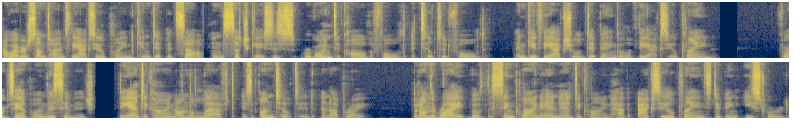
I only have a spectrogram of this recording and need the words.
However, sometimes the axial plane can dip itself. In such cases, we're going to call the fold a tilted fold and give the actual dip angle of the axial plane. For example, in this image, the anticline on the left is untilted and upright, but on the right, both the syncline and anticline have axial planes dipping eastward.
